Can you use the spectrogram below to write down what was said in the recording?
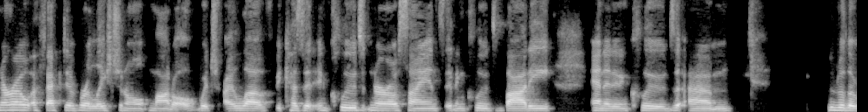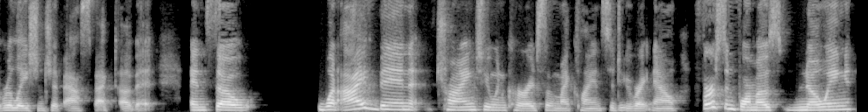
neuroaffective relational model which i love because it includes neuroscience it includes body and it includes um, the the relationship aspect of it and so what I've been trying to encourage some of my clients to do right now, first and foremost, knowing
